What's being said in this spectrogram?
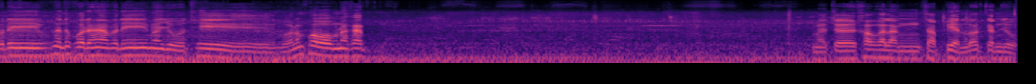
สวัสดีเพื่อนทุกคนนะครับวันนี้มาอยู่ที่หัวลำโพงนะครับ มาเจอเขากำลังสับเปลี่ยนรถกันอยู่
